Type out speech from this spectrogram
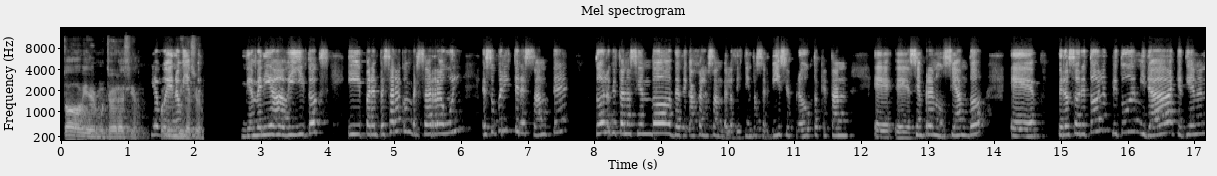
Todo bien, muchas gracias. Qué bueno, bien, bienvenido a Vigitox. Y para empezar a conversar, Raúl, es súper interesante todo lo que están haciendo desde Caja Los Andes, los distintos servicios, productos que están eh, eh, siempre anunciando. Eh, pero sobre todo la amplitud de mirada que tienen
